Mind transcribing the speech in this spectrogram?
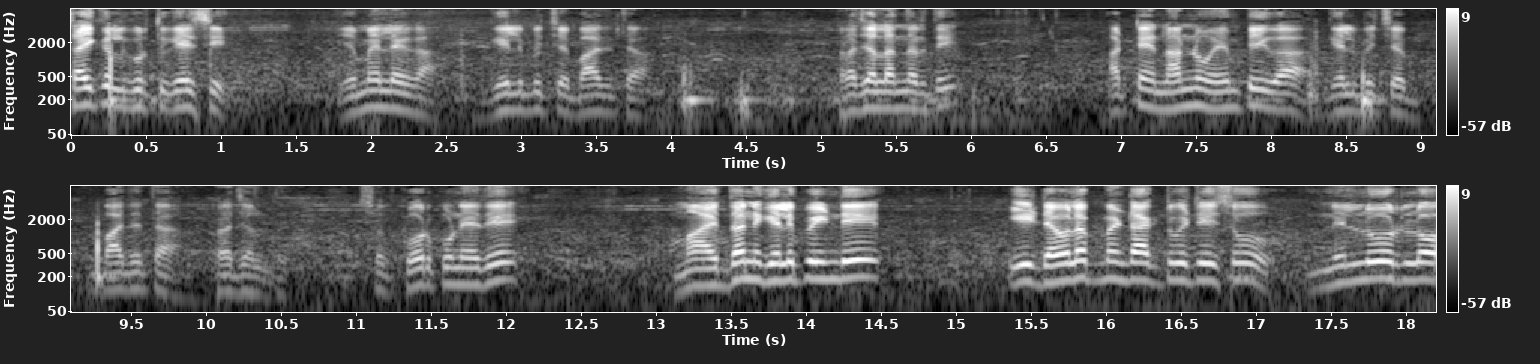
సైకిల్ గుర్తుకేసి ఎమ్మెల్యేగా గెలిపించే బాధ్యత ప్రజలందరిది. అట్టే నన్ను ఎంపీగా గెలిపించే బాధ్యత ప్రజలది. సో కోరుకునేది మా ఇద్దరిని గెలిపిండి ఈ డెవలప్మెంట్ యాక్టివిటీసు నెల్లూరులో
